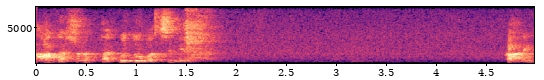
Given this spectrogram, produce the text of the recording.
ఆకర్షణ తగ్గుతూ వచ్చింది. కానీ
